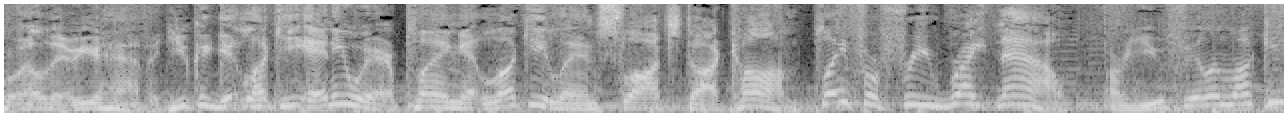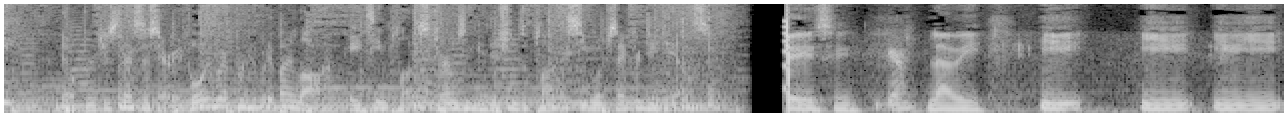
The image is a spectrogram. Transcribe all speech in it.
Well, there you have it. You can get lucky anywhere playing at LuckyLandSlots.com. Play for free right now. Are you feeling lucky? No purchase necessary. Void where prohibited by law. 18 plus. Terms and conditions apply. See website for details. Sí, sí, Ya. la vi. Y, y, y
